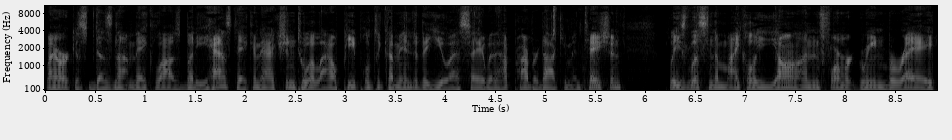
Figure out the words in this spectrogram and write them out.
Mayorkas does not make laws, but he has taken action to allow people to come into the USA without proper documentation. Please listen to Michael Yon, former Green Beret,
